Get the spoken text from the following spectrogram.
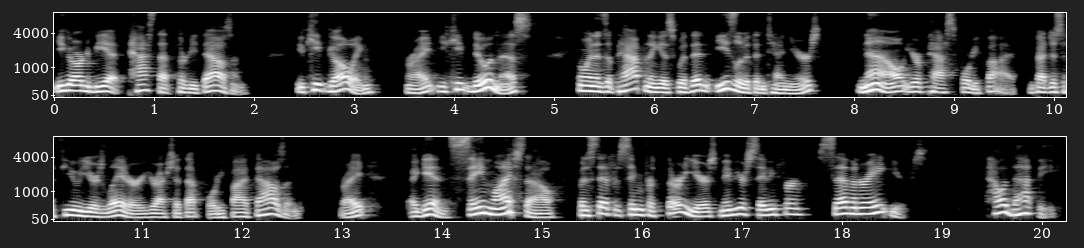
you could already be at past that 30,000. You keep going, right? You keep doing this. And what ends up happening is within easily within 10 years, now you're past 45. In fact, just a few years later, you're actually at that 45,000, right? Again, same lifestyle, but instead of saving for 30 years, maybe you're saving for seven or eight years. How would that be?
